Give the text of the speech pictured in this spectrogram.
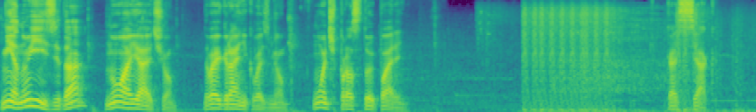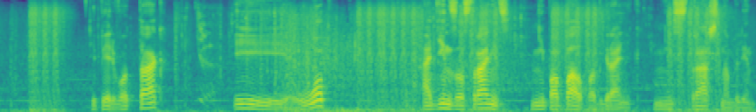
Не, ну изи, да? Ну а я о чем? Давай граник возьмем. Очень простой парень. Косяк. Теперь вот так. И оп. Один застранец не попал под граник. Не страшно, блин.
